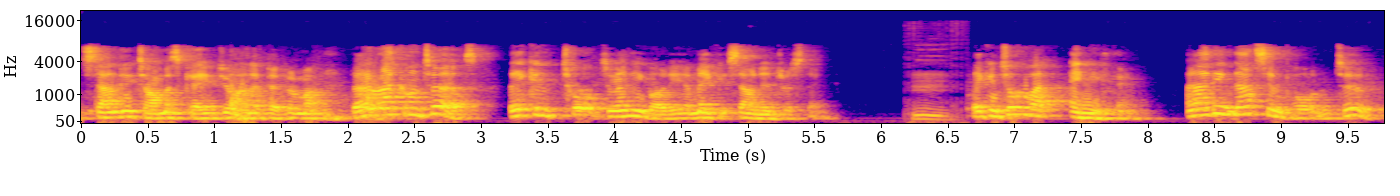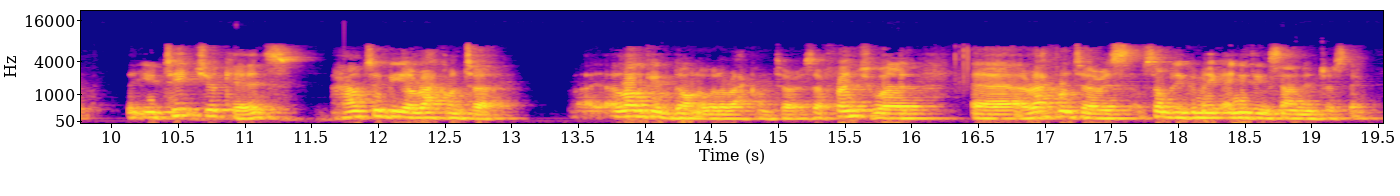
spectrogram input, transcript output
Stanley Thomas, Kate, Joanna Pippen, they're raconteurs. They can talk to anybody and make it sound interesting. Mm. They can talk about anything. And I think that's important too, that you teach your kids how to be a raconteur. A lot of people don't know what a raconteur is. A French word, uh, a raconteur is somebody who can make anything sound interesting.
